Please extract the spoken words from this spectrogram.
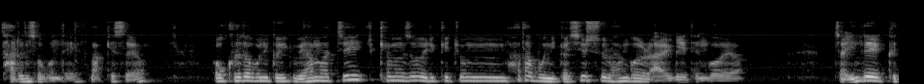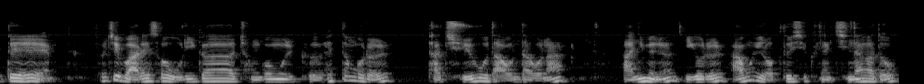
다른 서버인데 맞겠어요? 어 그러다 보니까 이게 왜 안 맞지? 이렇게 하면서 이렇게 좀 하다 보니까 실수를 한 걸 알게 된 거예요. 자, 근데 그때 솔직히 말해서 우리가 점검을 그 했던 거를 다 지우고 나온다거나 아니면은 이거를 아무 일 없듯이 그냥 지나가도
